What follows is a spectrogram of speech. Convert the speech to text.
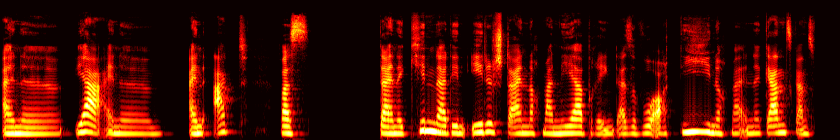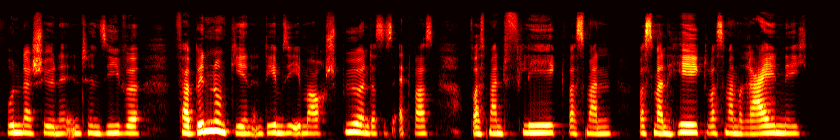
eine, ja, eine, ein Akt, was deine Kinder den Edelstein nochmal näher bringt, also wo auch die nochmal in eine ganz, ganz wunderschöne, intensive Verbindung gehen, indem sie eben auch spüren, das ist etwas, was man pflegt, was man, was man hegt, was man reinigt,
